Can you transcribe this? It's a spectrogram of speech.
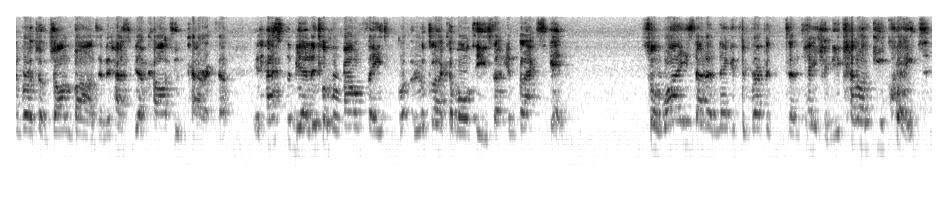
advert of John Barnes and it has to be a cartoon character, it has to be a little round face, look like a Malteser in black skin. So why is that a negative representation? You cannot equate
